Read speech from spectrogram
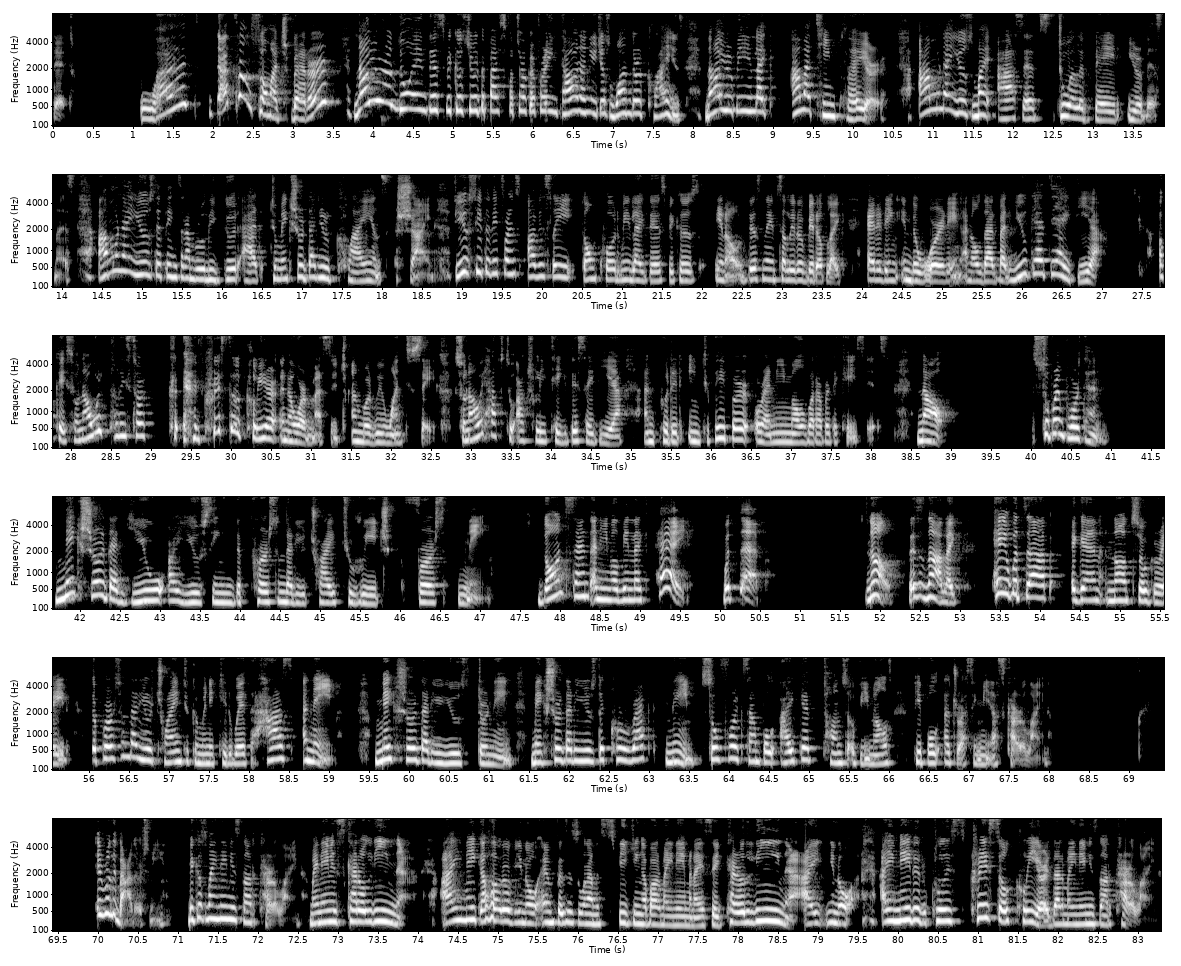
What? That sounds so much better. Now you're not doing this because you're the best photographer in town and you just want their clients. Now you're being like, I'm a team player. I'm going to use my assets to elevate your business. I'm going to use the things that I'm really good at to make sure that your clients shine. Do you see the difference? Obviously, don't quote me like this because, you know, this needs a little bit of like editing in the wording and all that, but you get the idea. Okay, so now we're crystal, crystal clear in our message and what we want to say. So now we have to actually take this idea and put it into paper or an email, whatever the case is. Now, super important. Make sure that you are using the person that you try to reach first name. Don't send an email being like, hey, what's up? No, this is not like, hey, what's up? Again, not so great. The person that you're trying to communicate with has a name. Make sure that you use their name. Make sure that you use the correct name. So, for example, I get tons of emails, people addressing me as Caroline it really bothers me because my name is not Caroline. My name is Carolina. I make a lot of, you know, emphasis when I'm speaking about my name and I say Carolina. I, you know, I made it crystal clear that my name is not Caroline.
